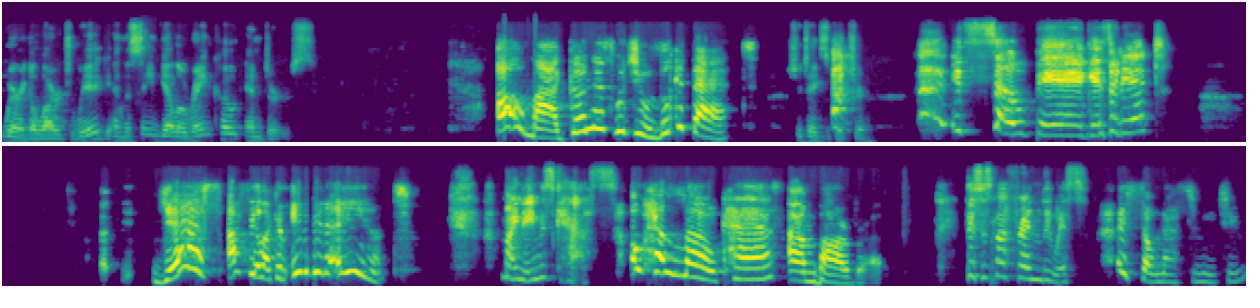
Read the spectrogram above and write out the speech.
wearing a large wig and the same yellow raincoat, enters. Oh my goodness, would you look at that? She takes a picture. It's so big, isn't it? Yes, I feel like an itty bitty ant. My name is Cass. Oh, hello, Cass. I'm Barbara. This is my friend Lois. It's so nice to meet you.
